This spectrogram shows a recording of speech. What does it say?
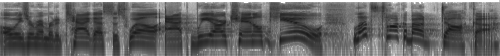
Always remember to tag us as well at We Are Channel Q. Let's talk about DACA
